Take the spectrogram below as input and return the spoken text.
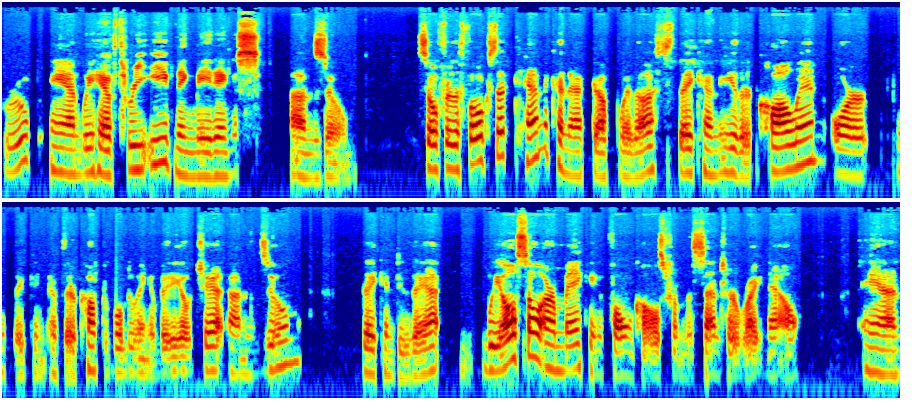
group, and we have three evening meetings on Zoom. So for the folks that can connect up with us, they can either call in or if they can if they're comfortable doing a video chat on Zoom, they can do that. We also are making phone calls from the center right now and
